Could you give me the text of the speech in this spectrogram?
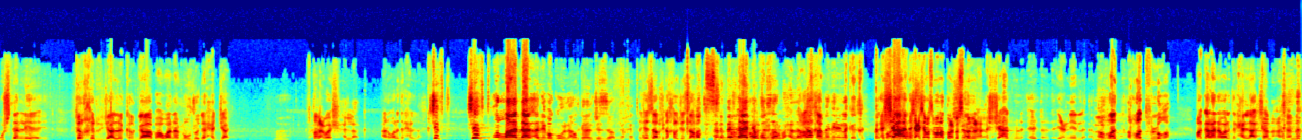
وش ذا اللي ترخي الرجال لك رقابها وأنا موجود الحجاج؟ طلع وش؟ حلاق. أنا ولد الحلاق. شفت شفت والله أنا اللي بقوله. قال الجزار. يا أخي أنت الجزار إيش دخل الجزار؟ انت؟ أقسم بالله إني الجزار بقول بحلاق. يا أخي. ما أدري لك الشاهد عشان بس ما نطلع بس من الشاهد. الشاهد من يعني الرد الرد في اللغة. ما قال أنا ولد الحلاق. عشان عشان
